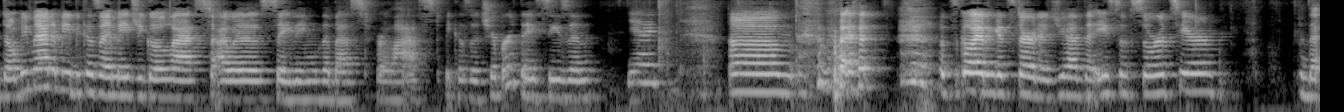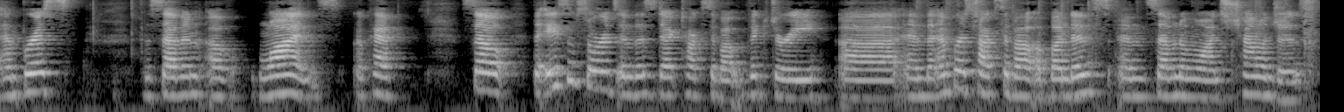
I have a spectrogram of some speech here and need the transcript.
don't be mad at me because I made you go last. I was saving the best for last because it's your birthday season. Yay. Um, but go ahead and get started. You have the Ace of Swords here, the Empress, the Seven of Wands. Okay. So the Ace of Swords in this deck talks about victory, uh, and the Empress talks about abundance, and Seven of Wands challenges.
